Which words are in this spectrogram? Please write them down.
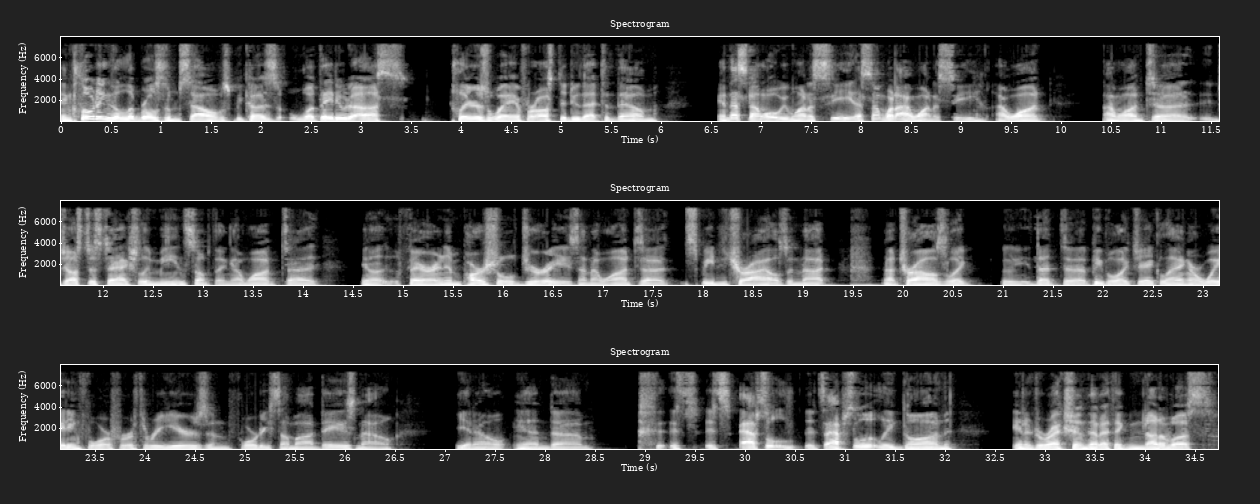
including the liberals themselves, because what they do to us clears way for us to do that to them and that's not what we want to see. That's not what I want to see. I want I want uh, justice to actually mean something. I want uh, you know fair and impartial juries, and I want uh, speedy trials, and not not trials like uh, that uh, people like Jake Lang are waiting for for three years and forty some odd days now. You know, and um, it's it's absolute it's absolutely gone in a direction that I think none of us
